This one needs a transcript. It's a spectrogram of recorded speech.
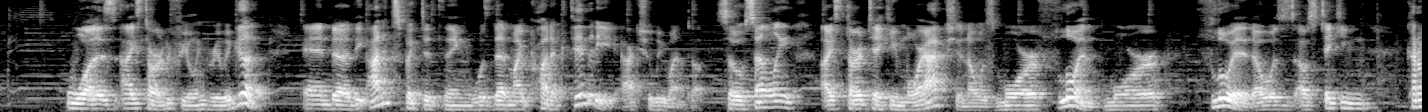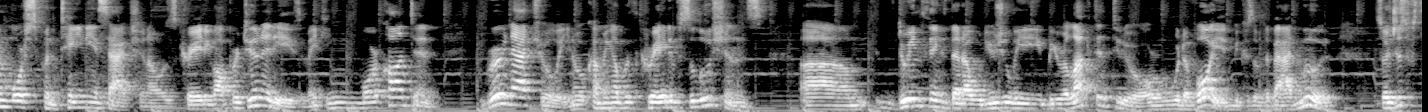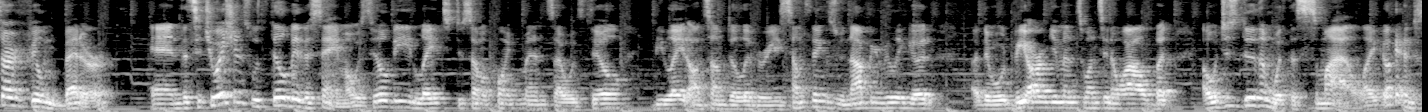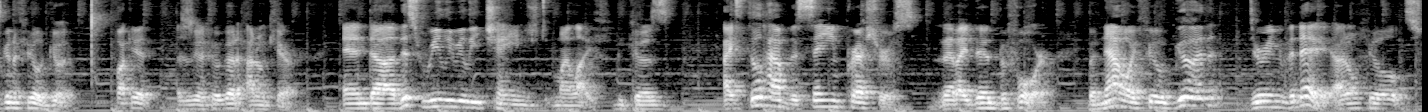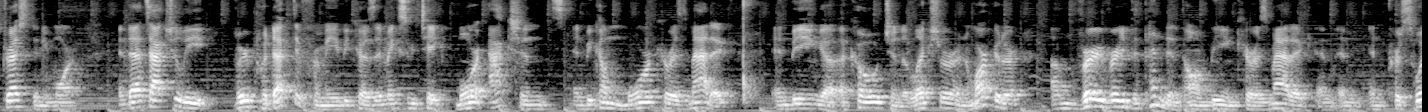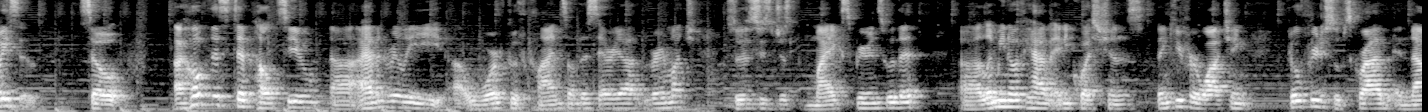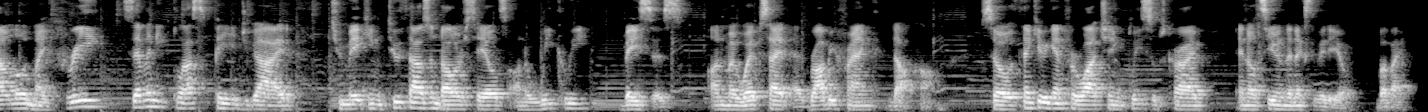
was I started feeling really good. And uh, the unexpected thing was that my productivity actually went up. So suddenly I started taking more action. I was more fluent, more fluid. I was, I was taking kind of more spontaneous action. I was creating opportunities, making more content very naturally, you know, coming up with creative solutions, um, doing things that I would usually be reluctant to do or would avoid because of the bad mood. So I just started feeling better and the situations would still be the same. I would still be late to some appointments, I would still be late on some deliveries, some things would not be really good, uh, there would be arguments once in a while, but I would just do them with a smile, like, okay, I'm just gonna feel good. Fuck it, I'm just gonna feel good, I don't care. And uh, this really, really changed my life because I still have the same pressures that I did before, but now I feel good during the day. I don't feel stressed anymore. And that's actually very productive for me because it makes me take more actions and become more charismatic. And being a, coach and a lecturer and a marketer, I'm very, very dependent on being charismatic and, and, and persuasive. So I hope this tip helps you. Uh, I haven't really uh, worked with clients on this area very much, so this is just my experience with it. Uh, let me know if you have any questions. Thank you for watching. Feel free to subscribe and download my free 70 plus page guide to making $2,000 sales on a weekly basis on my website at robbiefrank.com. So thank you again for watching. Please subscribe and I'll see you in the next video. Bye-bye.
